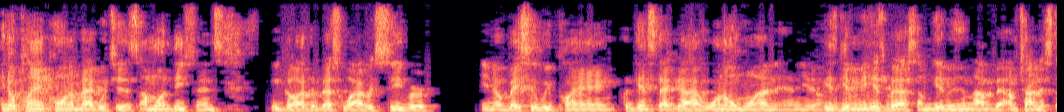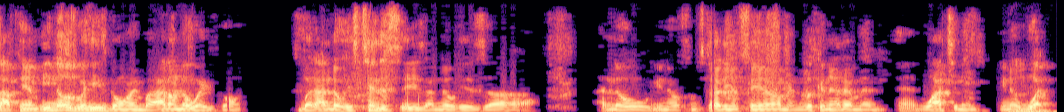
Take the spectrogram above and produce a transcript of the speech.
you know, playing cornerback, which is I'm on defense. We guard the best wide receiver. You know, basically we playing against that guy one on one and, you know, he's giving me his best. I'm giving him, I'm, I'm trying to stop him. He knows where he's going, but I don't know where he's going, but I know his tendencies. I know his, uh, I know, you know, from studying film and looking at him and, and watching him, you know, what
